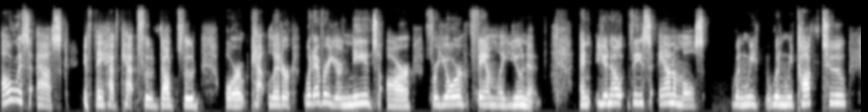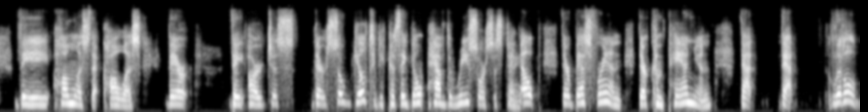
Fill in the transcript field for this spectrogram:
always ask if they have cat food, dog food, or cat litter, whatever your needs are for your family unit. And you know, these animals, when we when we talk to the homeless that call us, they're they are just they're so guilty because they don't have the resources to right. help their best friend their companion that that little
